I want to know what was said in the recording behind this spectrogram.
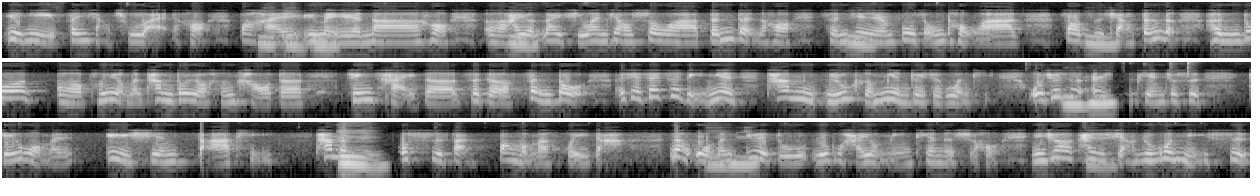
愿意分享出来哈，包含虞美人呐哈，呃还有赖奇万教授啊等等的哈，陈建仁副总统啊，赵志强等等很多呃朋友们，他们都有很好的精彩的这个奋斗，而且在这里面他们如何面对这个问题，我觉得这二十篇就是给我们预先答题，他们都示范帮我们回答。那我们阅读，如果还有明天的时候，你就要开始想，如果你是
